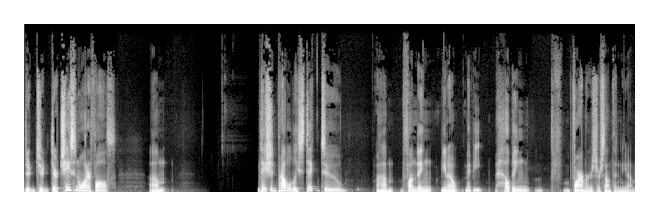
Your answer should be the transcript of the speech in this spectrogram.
they're, they're chasing waterfalls um they should probably stick to um, funding, you know, maybe helping f- farmers or something, you know.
